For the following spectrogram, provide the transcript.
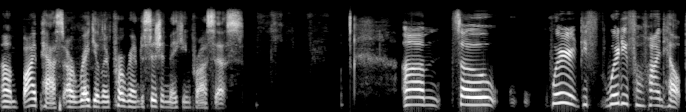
um, bypass our regular program decision-making process. Um, so where where do you find help?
